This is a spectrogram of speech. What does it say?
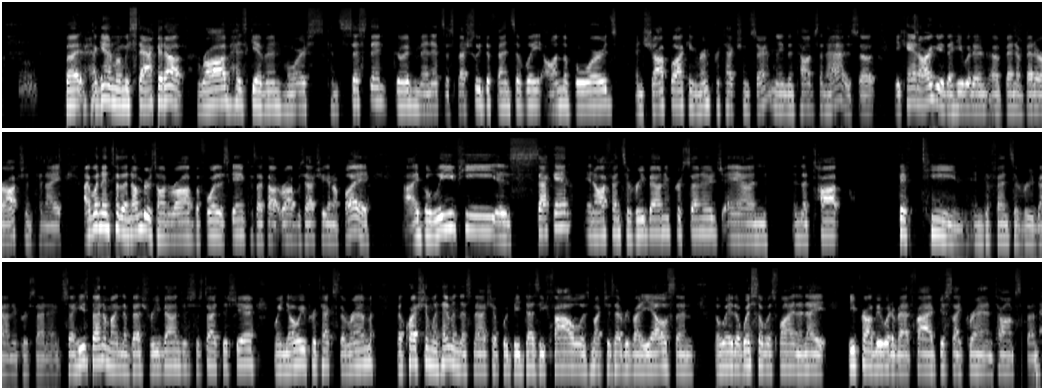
But again, when we stack it up, Rob has given more s- consistent, good minutes, especially defensively on the boards and shot blocking, rim protection, certainly than Thompson has. So you can't argue that he wouldn't have been a better option tonight. I went into the numbers on Rob before this game because I thought Rob was actually going to play. I believe he is second in offensive rebounding percentage and in the top 15 in defensive rebounding percentage. So he's been among the best rebounders to start this year. We know he protects the rim. The question with him in this matchup would be does he foul as much as everybody else? And the way the whistle was flying tonight, he probably would have had five just like Grant Thompson.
